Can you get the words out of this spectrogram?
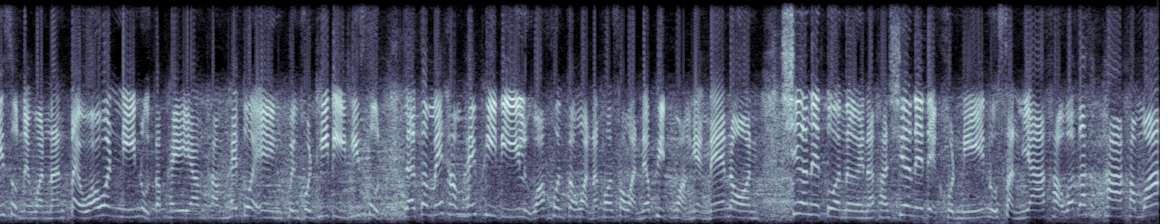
ที่สุดในวันนั้น แต่ว่าวันนี้หนูจะพยายามทำให้ตัวเองเป็นคนที่ดีที่สุด และจะไม่ทำให้พีดี หรือว่าคนจังหวัดนครสวรรค์เนี่ยผิดหวังอย่างแน่นอน เชื่อในตัวเนยนะคะ เชื่อในเด็กคนนี้หนูสัญญาค่ะ ว่าจะพาคำว่า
